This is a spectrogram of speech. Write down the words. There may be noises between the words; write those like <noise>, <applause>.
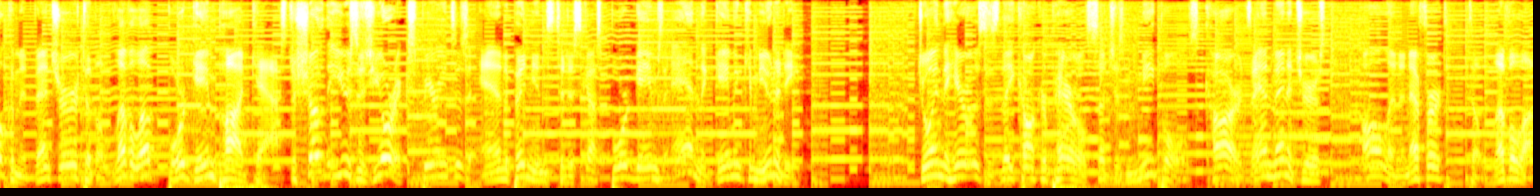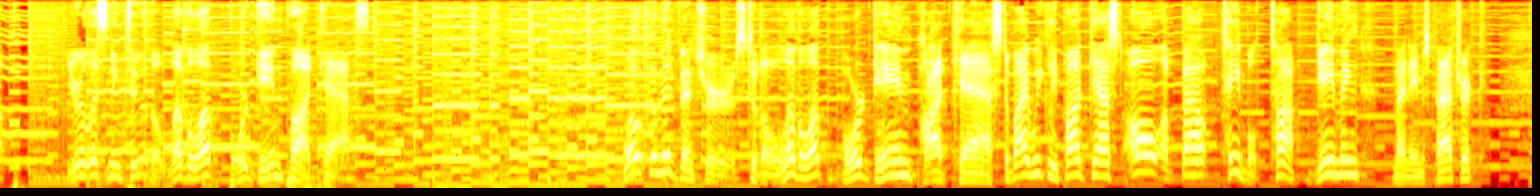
Welcome, adventurer, to the Level Up Board Game Podcast, a show that uses your experiences and opinions to discuss board games and the gaming community. Join the heroes as they conquer perils such as meeples, cards, and miniatures, all in an effort to level up. You're listening to the Level Up Board Game Podcast. Welcome, adventurers, to the Level Up Board Game Podcast, a bi weekly podcast all about tabletop gaming. My name is Patrick.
